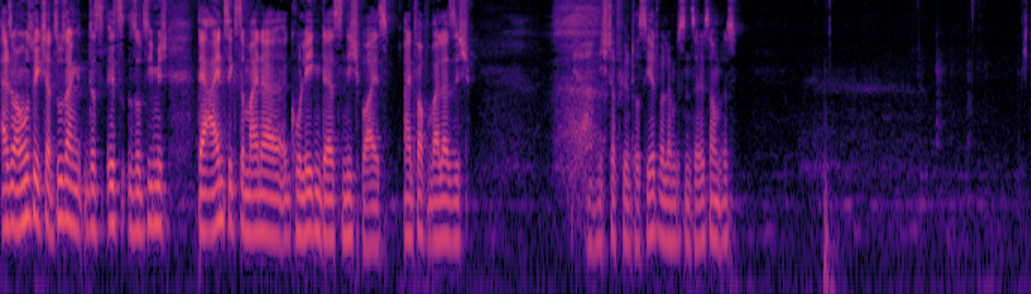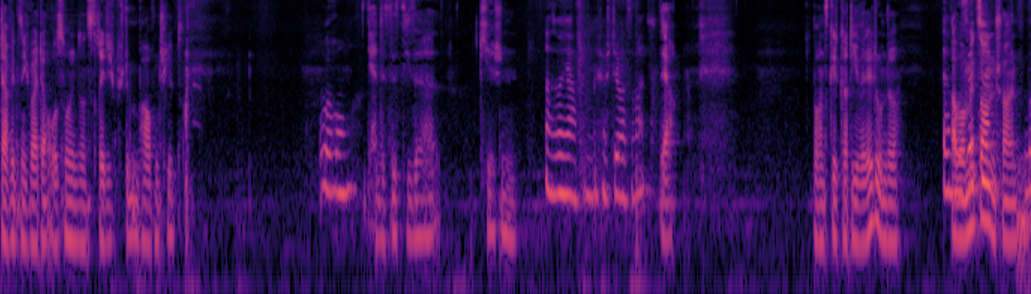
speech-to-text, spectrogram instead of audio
Also man muss wirklich dazu sagen, das ist so ziemlich der einzigste meiner Kollegen, der es nicht weiß. Einfach weil er sich ja, nicht dafür interessiert, weil er ein bisschen seltsam ist. Darf jetzt nicht weiter ausholen, sonst trete ich bestimmt ein paar auf den Schlips. Warum? Ja, das ist dieser Kirchen... Also ja, ich verstehe, was du meinst. Ja. Bei uns geht gerade die Welt unter. Äh, Aber mit denn- Sonnenschein. Wo,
